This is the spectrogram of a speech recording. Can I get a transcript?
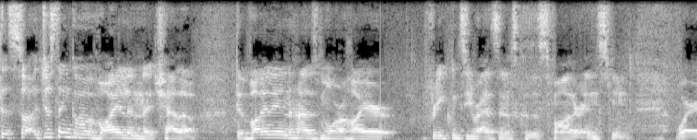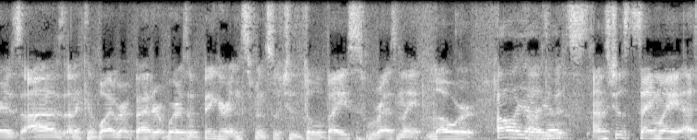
the, so, just think of a violin and a cello. The violin has more higher frequency resonance because it's a smaller instrument, whereas as and it can vibrate better. Whereas a bigger instrument such as double bass will resonate lower. Oh, yeah, because yeah. Of its, and it's just the same way. A, a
